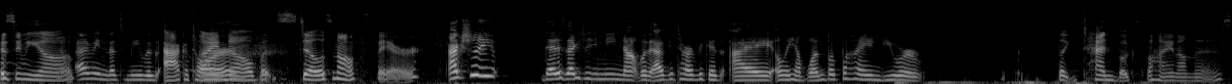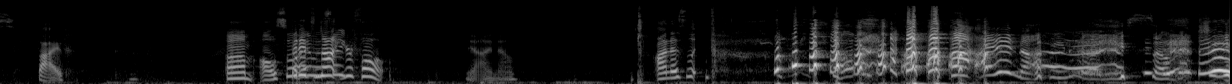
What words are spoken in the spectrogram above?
pissing me off. I mean, that's me with ACOTAR. I know, but still, it's not fair. Actually, that is actually me not with ACOTAR because I only have one book behind. You were Like ten books behind on this. five, Um. Also, but it's not like- your fault. Yeah, I know. Honestly, I did not mean for to be so bitchy.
